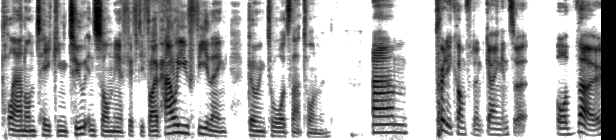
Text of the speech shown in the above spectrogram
plan on taking to Insomnia 55. How are you feeling going towards that tournament? Um, pretty confident going into it. Although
